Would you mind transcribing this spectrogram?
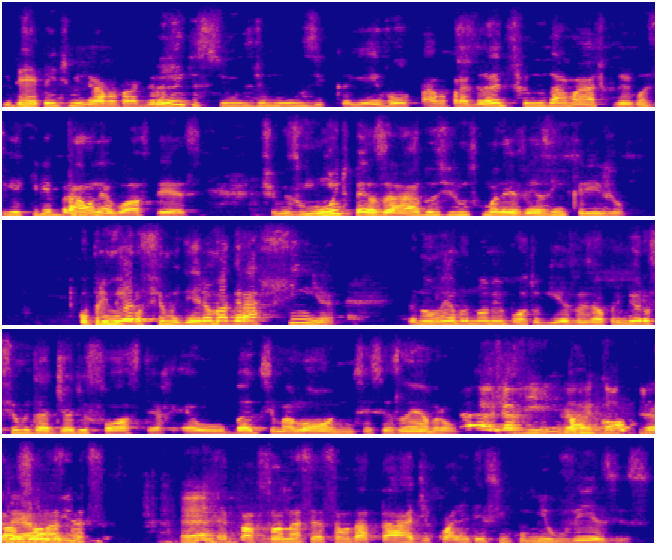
e de repente migrava para grandes filmes de música. E aí voltava para grandes filmes dramáticos. Ele conseguia equilibrar um negócio desse. Filmes muito pesados e filmes com uma leveza incrível. O primeiro filme dele é uma gracinha. Eu não lembro o nome em português, mas é o primeiro filme da Jodie Foster. É o Bugsy Malone, não sei se vocês lembram. Ah, eu já vi. Passou, na sessão, é. É, passou, na sessão, da tarde 45 mil vezes.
